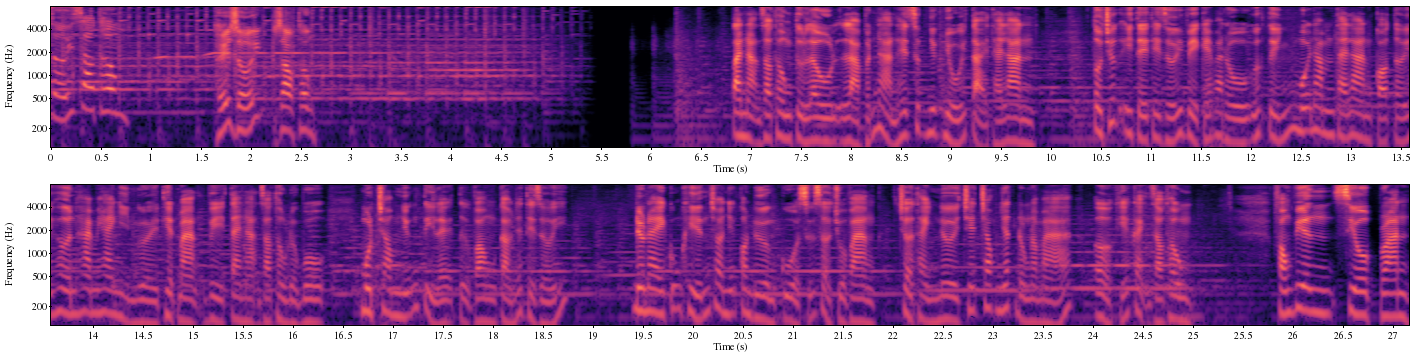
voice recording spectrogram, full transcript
giới giao thông Thế giới giao thông Tai nạn giao thông từ lâu là vấn nạn hết sức nhức nhối tại Thái Lan. Tổ chức Y tế Thế giới WHO ước tính mỗi năm Thái Lan có tới hơn 22.000 người thiệt mạng vì tai nạn giao thông đường bộ, một trong những tỷ lệ tử vong cao nhất thế giới. Điều này cũng khiến cho những con đường của xứ sở Chùa Vàng trở thành nơi chết chóc nhất Đông Nam Á ở khía cạnh giao thông. Phóng viên Siobhan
